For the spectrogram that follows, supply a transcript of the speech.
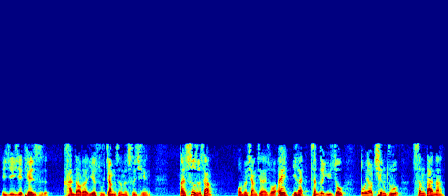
以及一些天使。看到了耶稣降生的事情，但事实上，我们想起来说，哎，应该整个宇宙都要庆祝圣诞呢，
